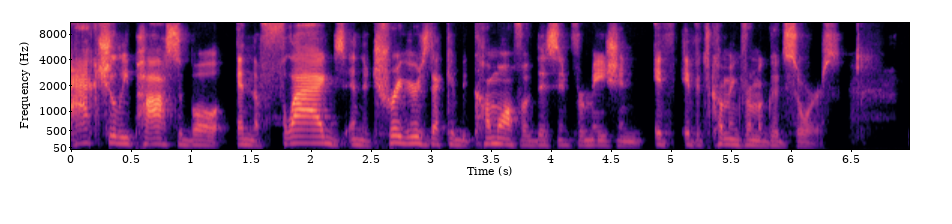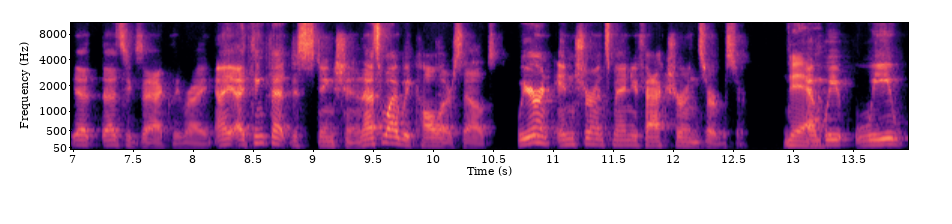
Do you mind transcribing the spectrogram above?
actually possible and the flags and the triggers that can come off of this information if if it's coming from a good source. Yeah, that's exactly right. I, I think that distinction, and that's why we call ourselves, we are an insurance manufacturer and servicer. Yeah. And we we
